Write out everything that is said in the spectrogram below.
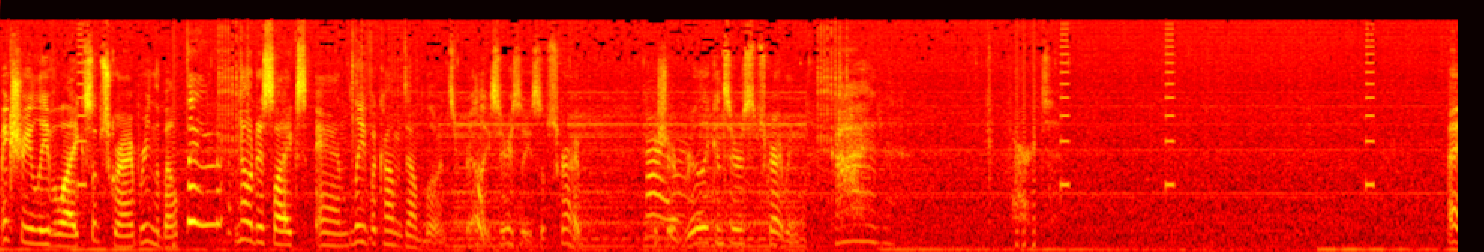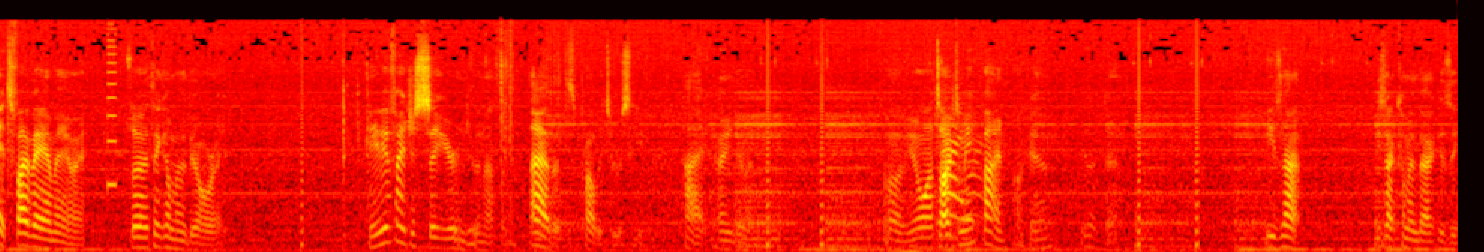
Make sure you leave a like, subscribe, ring the bell, ding, no dislikes, and leave a comment down below. And really, seriously, subscribe. You should really consider subscribing. God. Fart. Hey, it's 5 a.m. anyway, so I think I'm gonna be alright. Maybe if I just sit here and do nothing. Ah, that's probably too risky. Hi, how you doing? Oh, you don't want to talk to me? Fine. Okay, then. Be like that. He's not. He's not coming back, is he?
